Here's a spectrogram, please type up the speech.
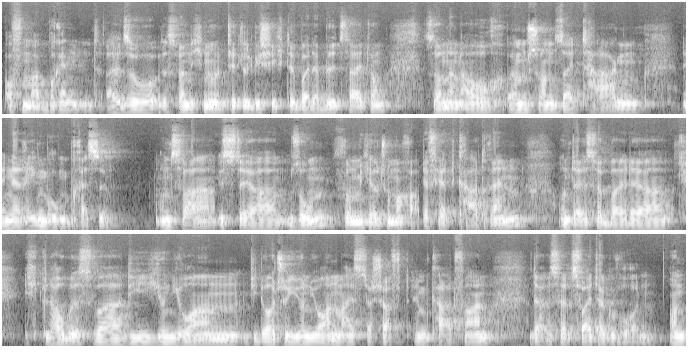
offenbar brennend. Also das war nicht nur Titelgeschichte bei der Bildzeitung, sondern auch ähm, schon seit Tagen in der Regenbogenpresse. Und zwar ist der Sohn von Michael Schumacher, der fährt Kartrennen und da ist er bei der, ich glaube es war die Junioren, die deutsche Juniorenmeisterschaft im Kartfahren, da ist er Zweiter geworden. Und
